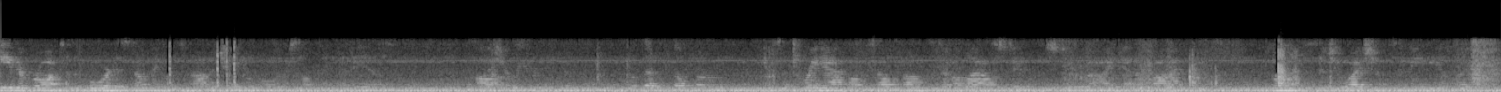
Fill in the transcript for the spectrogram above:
either brought to the board as something that's not achievable or something that is. Um, Was that a cell phone? It's a free app on cell phones that allows students to identify violent situations immediately.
